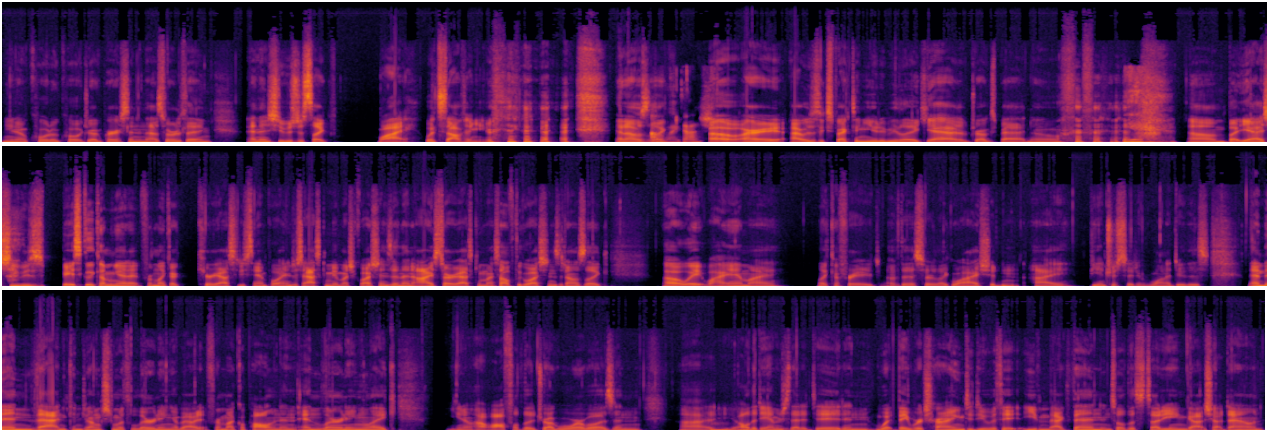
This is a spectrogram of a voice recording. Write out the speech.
you know quote unquote drug person and that sort of thing. And then she was just like, "Why? What's stopping you?" and I was like, oh like, my gosh. "Oh, all right." I was expecting you to be like, "Yeah, drugs bad." No. Yeah. Um, but yeah, she was basically coming at it from like a curiosity standpoint and just asking me a bunch of questions, and then I started asking myself the questions, and I was like, "Oh, wait, why am I?" Like afraid of this or like why shouldn't i be interested or want to do this. And then that in conjunction with learning about it from Michael Pollan and, and learning like, you know, how awful the drug war was and uh, mm. all the damage that it did and what they were trying to do with it even back then until the studying got shut down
